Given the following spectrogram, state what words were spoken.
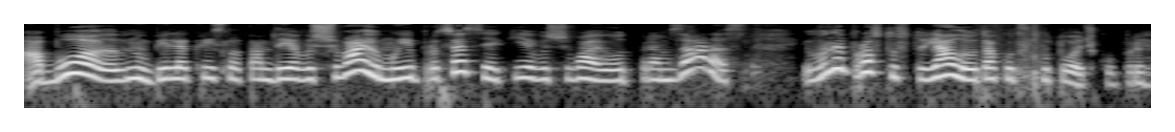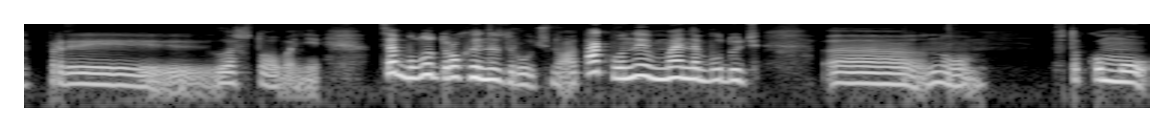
або ну, біля крісла, там, де я вишиваю, мої процеси, які я вишиваю от прямо зараз, і вони просто стояли отак от в куточку при, прилаштовані. Це було трохи незручно. А так вони в мене будуть е, ну, в такому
